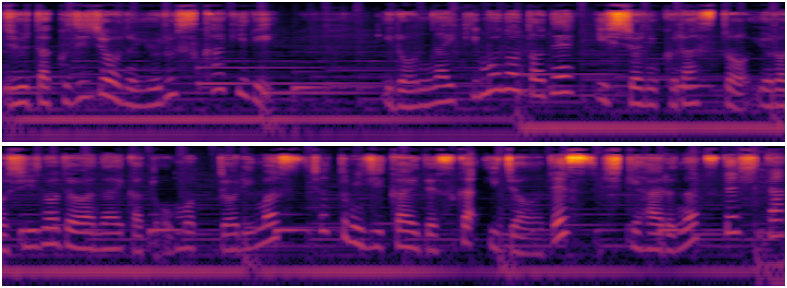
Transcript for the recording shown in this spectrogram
住宅事情の許す限りいろんな生き物とね一緒に暮らすとよろしいのではないかと思っております。ちょっと短いですが以上です。四季春夏でした。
